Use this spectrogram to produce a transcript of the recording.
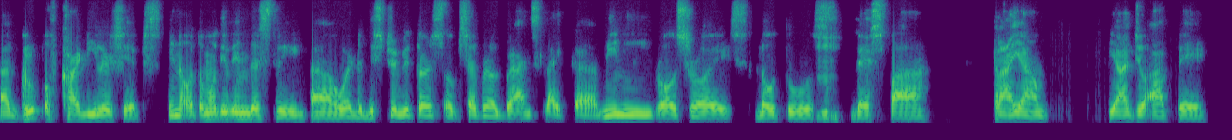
a group of car dealerships in the automotive industry. Uh, we're the distributors of several brands like uh, Mini, Rolls-Royce, Lotus, Vespa, Triumph, Piaggio Ape.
